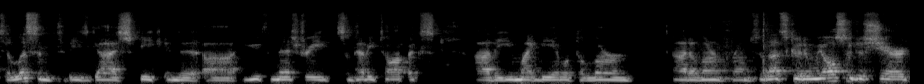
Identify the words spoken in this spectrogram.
To listen to these guys speak into youth ministry, some heavy topics, uh, that you might be able to learn uh, to learn from. So that's good. And we also just shared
